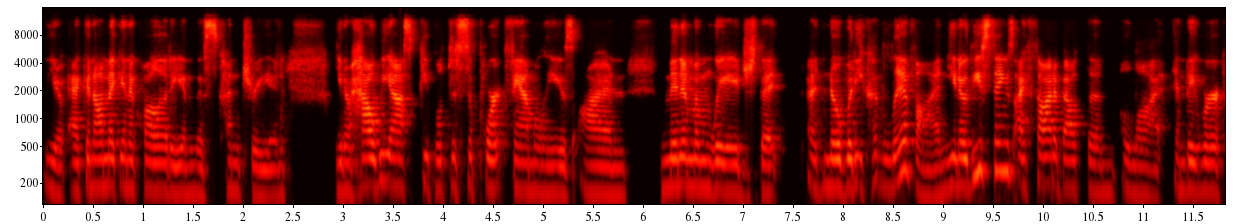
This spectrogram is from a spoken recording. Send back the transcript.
you know economic inequality in this country and you know how we ask people to support families on minimum wage that uh, nobody could live on. You know these things i thought about them a lot and they were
